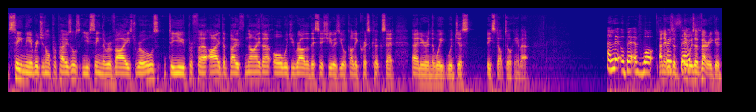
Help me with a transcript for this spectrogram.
seen the original proposals, you've seen the revised rules. Do you prefer either, both, neither, or would you rather this issue, as your colleague Chris Cook said earlier in the week, would just be stopped talking about? A little bit of what and Chris it was a, said. it was a very good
